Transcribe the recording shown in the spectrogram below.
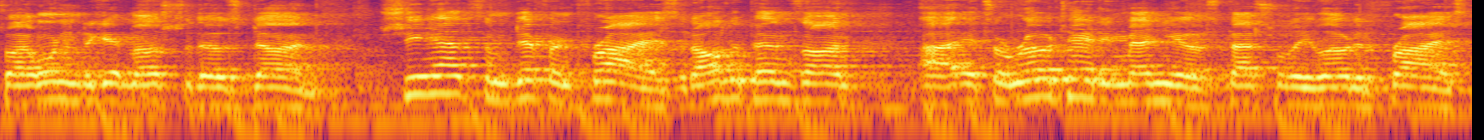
So I wanted to get most of those done. She had some different fries. It all depends on, uh, it's a rotating menu of specially loaded fries.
